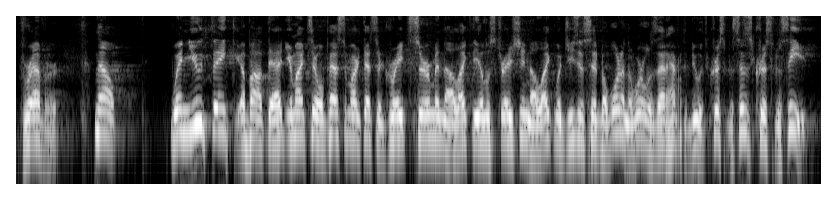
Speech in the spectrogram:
forever. Now, when you think about that, you might say, Well, Pastor Mark, that's a great sermon. I like the illustration. I like what Jesus said, but what in the world does that have to do with Christmas? This is Christmas Eve.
